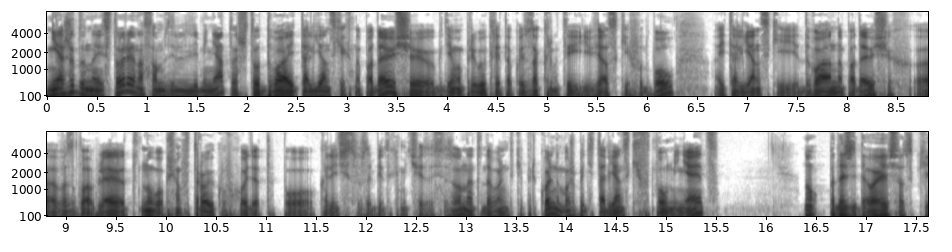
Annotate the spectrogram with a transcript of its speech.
Неожиданная история, на самом деле, для меня, то, что два итальянских нападающих, где мы привыкли такой закрытый вязкий футбол, итальянский, два нападающих э, возглавляют, ну, в общем, в тройку входят по количеству забитых мячей за сезон. Это довольно-таки прикольно. Может быть, итальянский футбол меняется? Ну, подожди, давай все-таки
